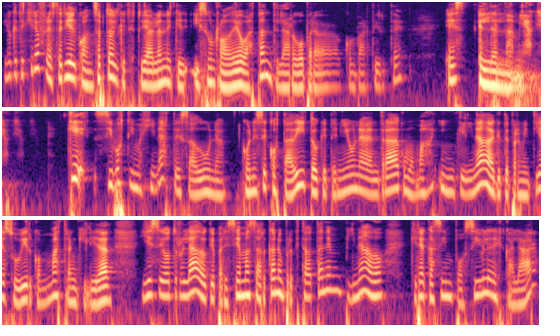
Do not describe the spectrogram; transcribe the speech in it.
Lo que te quiero ofrecer y el concepto del que te estoy hablando y que hice un rodeo bastante largo para compartirte, es el del andamiaje. Que si vos te imaginaste esa duna con ese costadito que tenía una entrada como más inclinada que te permitía subir con más tranquilidad y ese otro lado que parecía más cercano pero que estaba tan empinado que era casi imposible de escalar,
